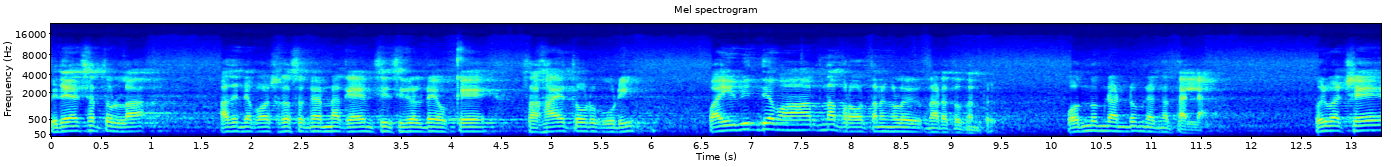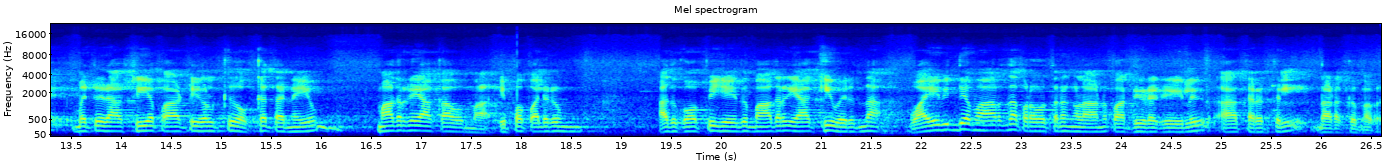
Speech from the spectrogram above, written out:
വിദേശത്തുള്ള അതിന്റെ പോഷക സംഘടന കെ എം സി സികളുടെയൊക്കെ സഹായത്തോടു കൂടി വൈവിധ്യമാർന്ന പ്രവർത്തനങ്ങൾ നടത്തുന്നുണ്ട്. ഒന്നും രണ്ടും രംഗത്തല്ല. ഒരുപക്ഷേ മറ്റ് രാഷ്ട്രീയ പാർട്ടികൾക്ക് ഒക്കെ തന്നെയും മാതൃകയാക്കാവുന്ന ഇപ്പോൾ പലരും അത് കോപ്പി ചെയ്ത് മാതൃകയാക്കി വരുന്ന വൈവിധ്യമാർന്ന പ്രവർത്തനങ്ങളാണ് പാർട്ടിയുടെ കീഴിൽ ആ തരത്തിൽ നടക്കുന്നത്.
